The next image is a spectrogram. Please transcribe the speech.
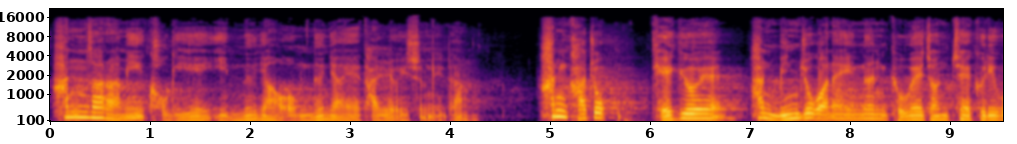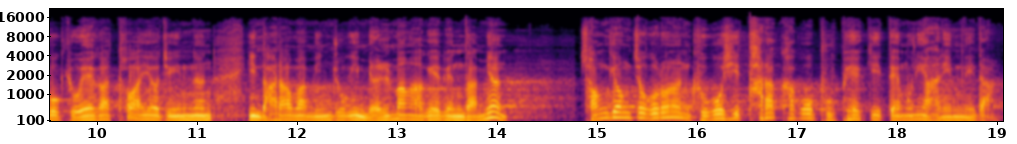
한 사람이 거기에 있느냐, 없느냐에 달려 있습니다. 한 가족, 개교회, 한 민족 안에 있는 교회 전체, 그리고 교회가 터하여져 있는 이 나라와 민족이 멸망하게 된다면 성경적으로는 그곳이 타락하고 부패했기 때문이 아닙니다.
